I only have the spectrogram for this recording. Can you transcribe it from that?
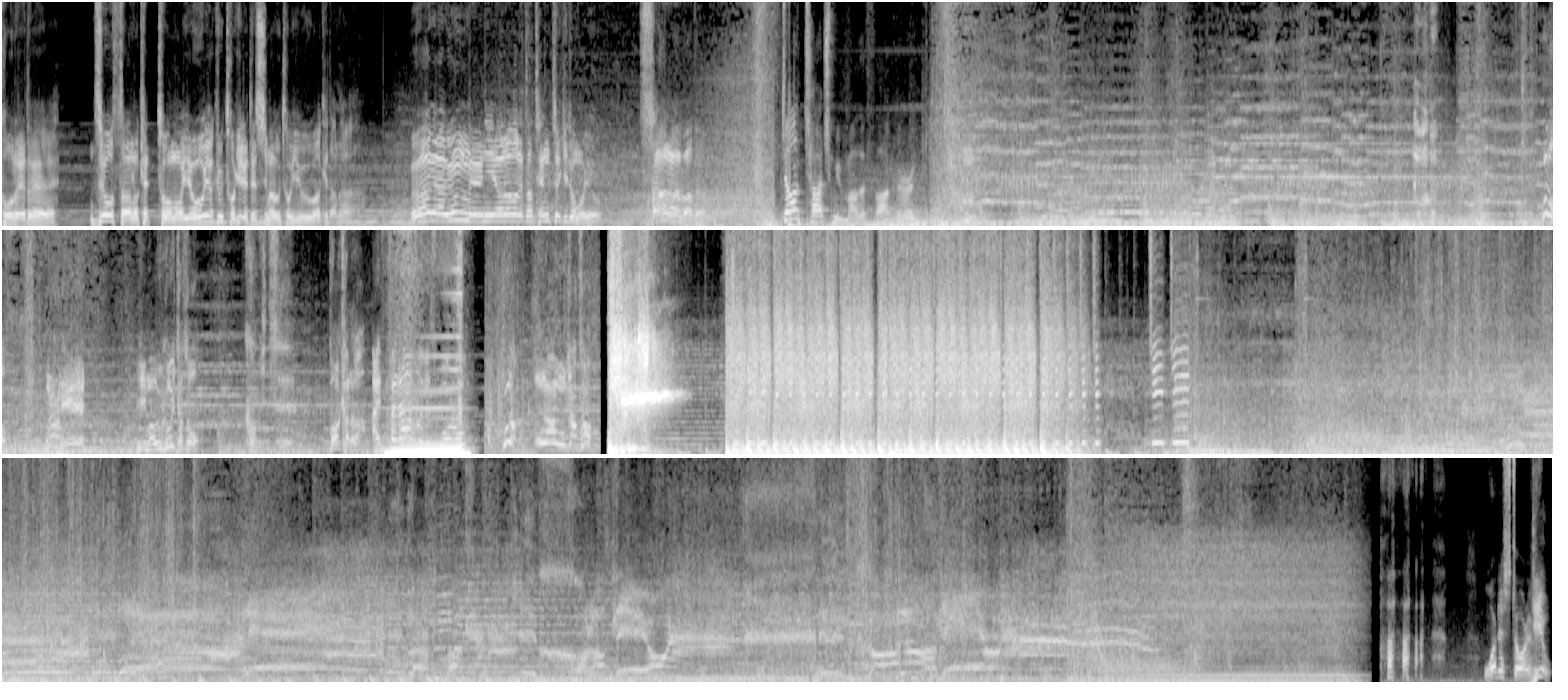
これでジョースターの決闘もようやく途切れてしまうというわけだな。我が運命に現れた天敵どもよ。さらばだ。Don't touch me, motherfucker. 何？今動いたぞ。こいつバカな I fed up with this world. what a story. Deal.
